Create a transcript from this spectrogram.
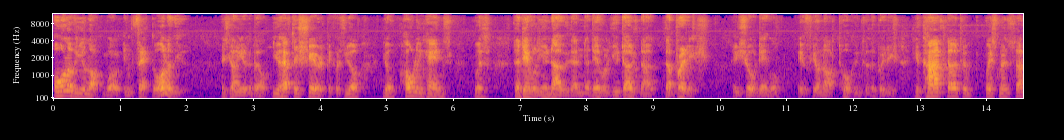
All of you lot, well, in fact, all of you is going to get the bill. You have to share it because you're, you're holding hands with the devil you know than the devil you don't know. The British is your devil if you're not talking to the British. You can't go to Westminster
